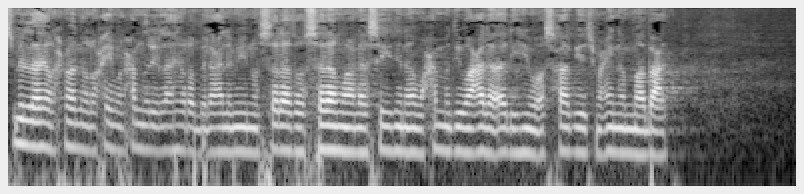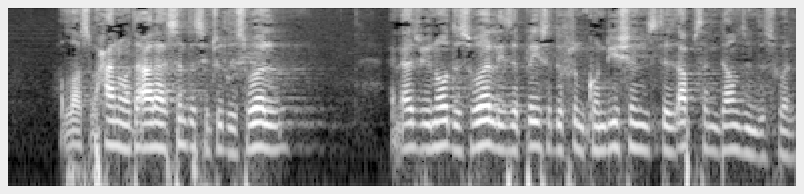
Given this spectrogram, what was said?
بسم الله الرحمن الرحيم الحمد لله رب العالمين والصلاة والسلام على سيدنا محمد وعلى آله وأصحابه أجمعين أما بعد Allah subhanahu wa ta'ala sent us into this world and as we know this world is a place of different conditions, there's ups and downs in this world.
